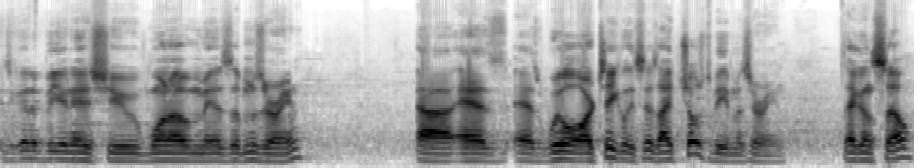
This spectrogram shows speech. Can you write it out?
It's going to be an issue. One of them is a Missourian. Uh, as as Will articulately says, I chose to be a Missourian. Is that going to sell?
